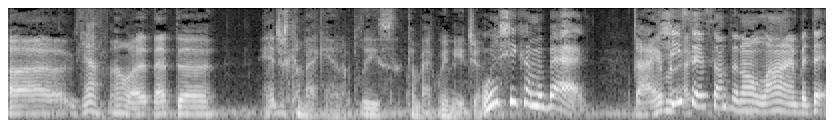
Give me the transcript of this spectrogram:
Uh, yeah, no, that, that uh, yeah, just come back, Anna, please come back. We need you. When's she coming back? I She I- said something online, but they,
